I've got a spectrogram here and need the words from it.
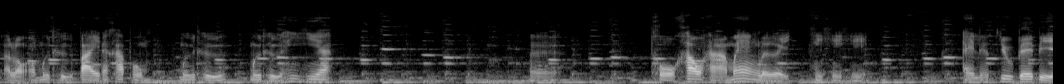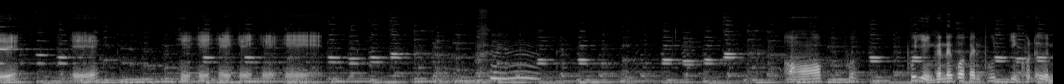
เอาลองเอามือถือไปนะครับผม มือถือ มือถือให้เฮีย เออ โทรเข้าหาแม่งเลยฮิฮิฮิ I love you baby เอ๊ะเฮ้เฮ้เฮ้เฮ้เฮ้เฮ้อ๋อผู้ผู้หญิงก็นึกว่าเป็นผู้หญิงคนอื่น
